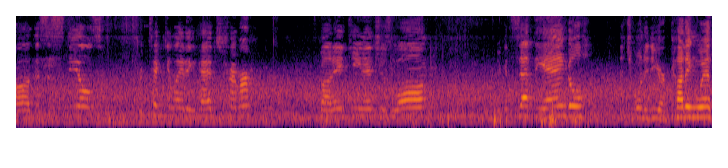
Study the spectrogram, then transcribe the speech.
Uh, this is Stihl's reticulating hedge trimmer. It's about 18 inches long. You can set the angle that you want to do your cutting with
